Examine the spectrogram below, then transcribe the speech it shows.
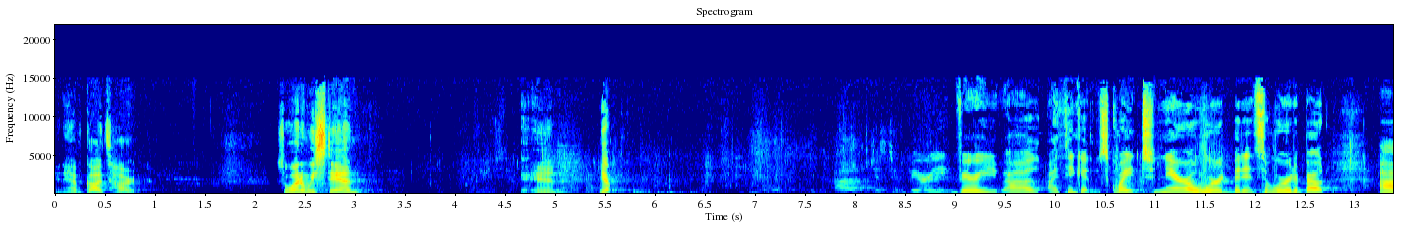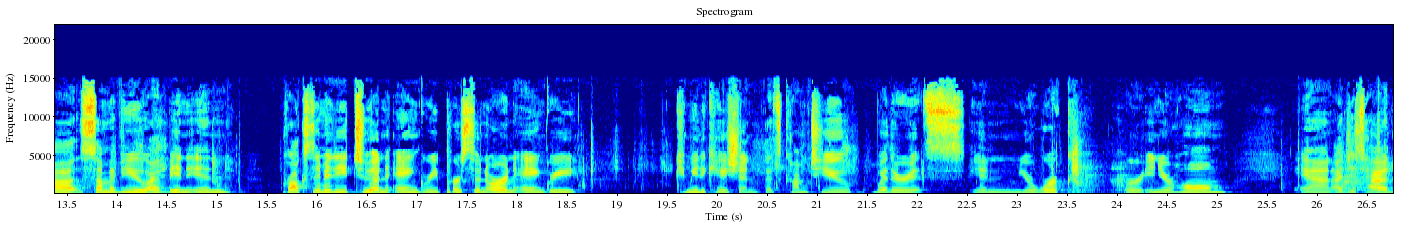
and have God's heart. So why don't we stand? And, yep. Uh, just a very, very, uh, I think it's quite narrow word, but it's a word about uh, some of you have been in proximity to an angry person or an angry communication that's come to you, whether it's in your work or in your home. And I just had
